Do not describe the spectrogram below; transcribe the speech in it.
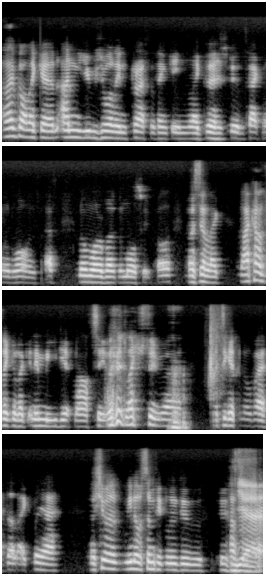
and I've got like an unusual interest, I think, in like the history of the Second World War and stuff. Know more about it than most people. But still, like, I can't think of like an immediate Nazi that I'd like to uh, to get to know better. Like, but yeah, I'm sure we know some people who do who have Yeah.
